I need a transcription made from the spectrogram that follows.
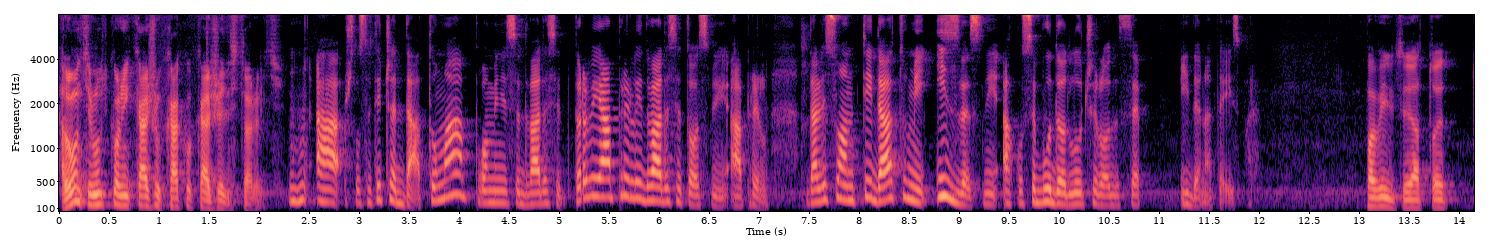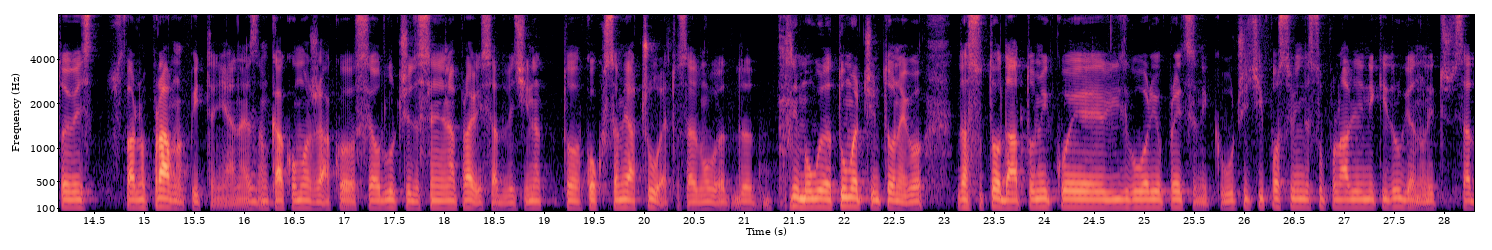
Ali u ovom trenutku oni kažu kako kaže Nestorović. Mhm. A što se tiče datuma, pominje se 21. april i 28. april. Da li su vam ti datumi izvesni ako se bude odlučilo da se ide na te izbore? Pa vidite, ja, to, je, to je već stvarno pravno pitanje. Ja ne znam kako može, ako se odluči da se ne napravi sad većina, to koliko sam ja čuo, eto sad mogu da, ne mogu da tumačim to, nego da su to datumi koje je izgovorio predsednik Vučić i posle vidim da su ponavljeni neki drugi analitičari. Sad,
